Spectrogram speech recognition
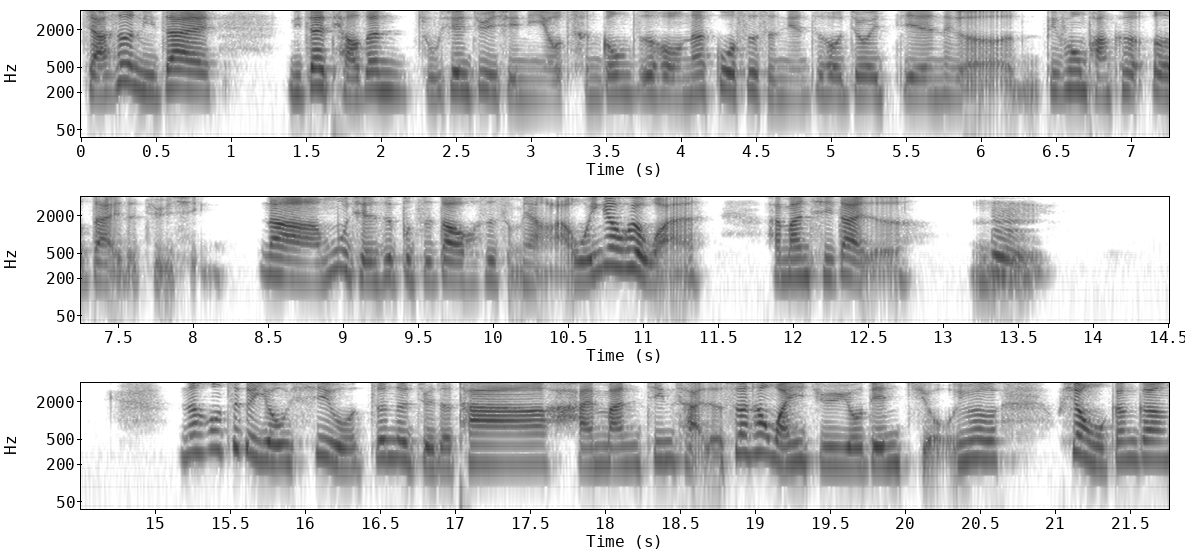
假设你在你在挑战主线剧情，你有成功之后，那过四十年之后就会接那个《冰封庞克二代》的剧情。那目前是不知道是什么样啦，我应该会玩，还蛮期待的。嗯，嗯，然后这个游戏我真的觉得它还蛮精彩的，虽然它玩一局有点久，因为像我刚刚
